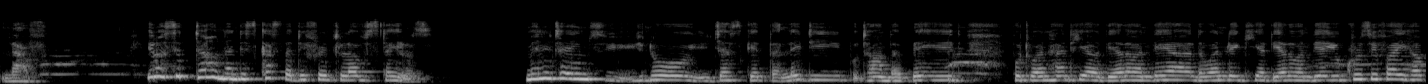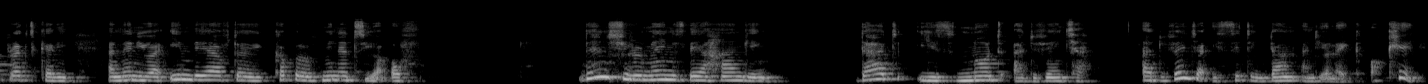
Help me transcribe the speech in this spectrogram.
love. You know, sit down and discuss the different love styles. Many times, you, you know, you just get the lady, put her on the bed, put one hand here, the other one there, the one leg here, the other one there. You crucify her practically, and then you are in there after a couple of minutes, you are off. Then she remains there hanging. That is not adventure. Adventure is sitting down and you're like, okay,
